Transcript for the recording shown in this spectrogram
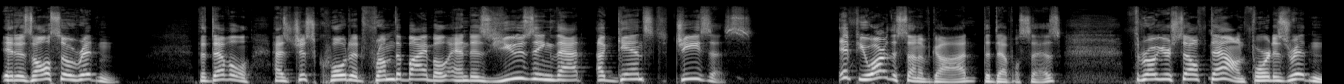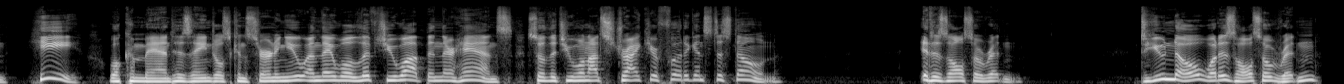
It is also written. The devil has just quoted from the Bible and is using that against Jesus. If you are the Son of God, the devil says, throw yourself down, for it is written, He will command his angels concerning you, and they will lift you up in their hands, so that you will not strike your foot against a stone it is also written. Do you know what is also written?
